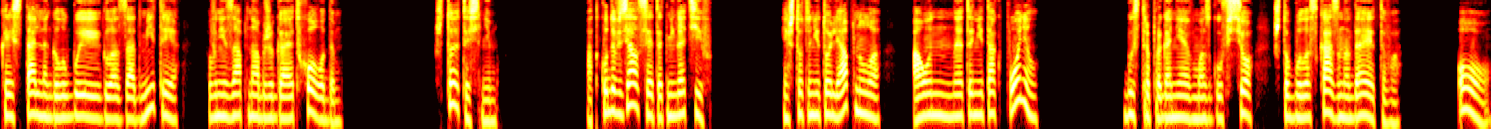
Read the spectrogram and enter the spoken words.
Кристально-голубые глаза Дмитрия внезапно обжигают холодом. Что это с ним? Откуда взялся этот негатив? Я что-то не то ляпнула, а он это не так понял? Быстро прогоняю в мозгу все, что было сказано до этого. О,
